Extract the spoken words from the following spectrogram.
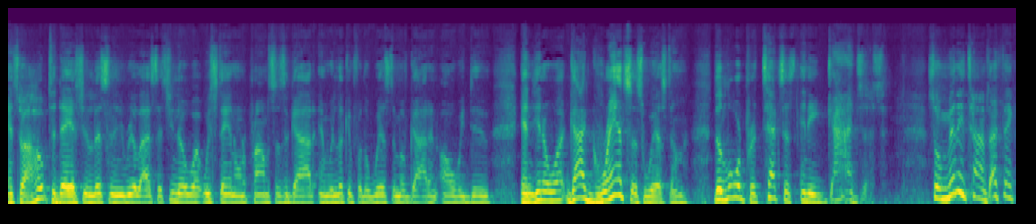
And so I hope today, as you're listening, you realize that you know what? We stand on the promises of God and we're looking for the wisdom of God in all we do. And you know what? God grants us wisdom, the Lord protects us, and He guides us. So many times, I think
